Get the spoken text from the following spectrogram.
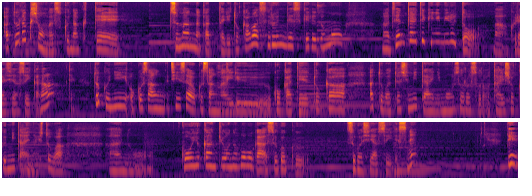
アトラクションが少なくてつまんなかったりとかはするんですけれども、まあ、全体的に見ると、まあ、暮らしやすいかなって特にお子さん小さいお子さんがいるご家庭とかあと私みたいにもうそろそろ退職みたいな人はあのこういう環境の方がすごく過ごしやすいですね。で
